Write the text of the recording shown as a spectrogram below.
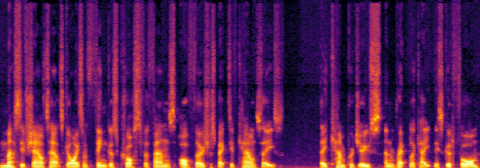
massive shout outs, guys, and fingers crossed for fans of those respective counties. They can produce and replicate this good form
